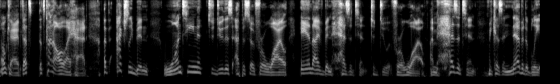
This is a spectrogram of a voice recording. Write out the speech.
Okay, that's that's kind of all I had. I've actually been wanting to do this episode for a while and I've been hesitant to do it for a while. I'm hesitant because inevitably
